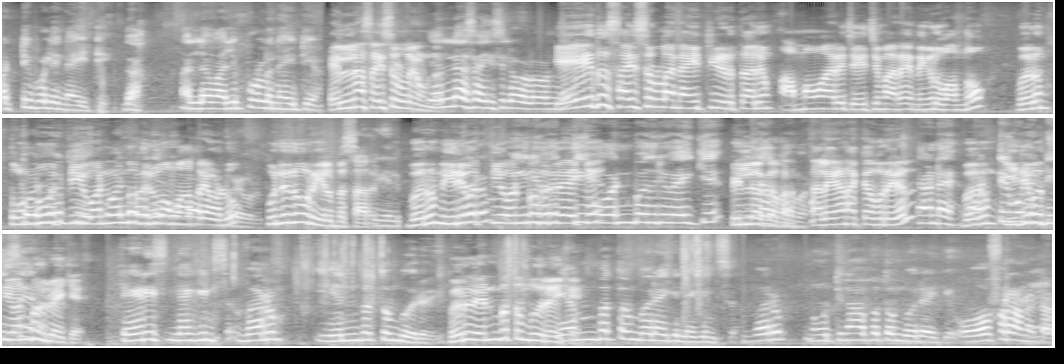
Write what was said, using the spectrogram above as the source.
അടിപൊളി നൈറ്റി. ഇതാ നല്ല വലിപ്പമുള്ള നൈറ്റിയാണ്. എല്ലാ സൈസിലുള്ളതുണ്ട് എല്ലാ സൈസിലുള്ള ഏത് സൈസിലുള്ള നൈറ്റി എടുത്താലും അമ്മമാരെ ചേച്ചിമാരെ നിങ്ങൾ വന്നോ. വെറും തൊണ്ണൂറ്റി ഒൻപത് രൂപ മാത്രമേ ഉള്ളൂ. പുനലൂർ റിയൽ ബസാർ വെറും ഇരുപത്തി ഒൻപത് രൂപയ്ക്ക് ഒൻപത് രൂപയ്ക്ക് പില്ലോ കവർ തലയണ കവറുകൾ വെറും അടിപൊളി ഇരുപത്തി ഒൻപത് design. രൂപയ്ക്ക്. ലേഡീസ് ലെഗിൻസ് വെറും എൺപത്തൊമ്പത് രൂപയ്ക്ക്. വെറും എൺപത്തൊമ്പത് രൂപയ്ക്ക്? എൺപത്തൊമ്പത് രൂപയ്ക്ക് ലെഗിൻസ് വെറും നൂറ്റി നാൽപ്പത്തൊമ്പത് രൂപയ്ക്ക്. ഓഫറാണ് കേട്ടോ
